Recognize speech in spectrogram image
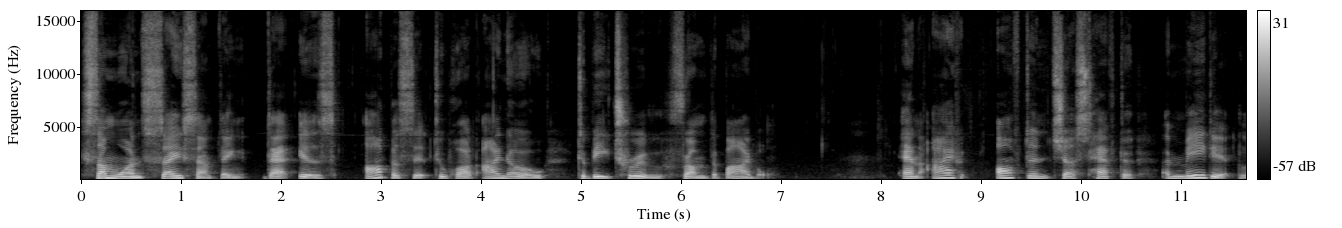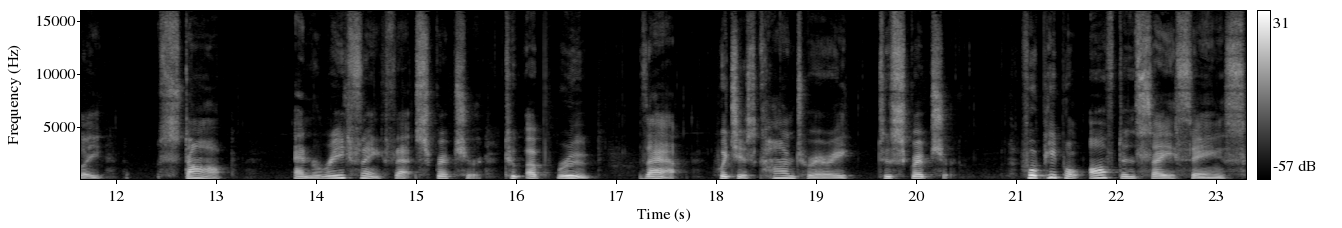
someone say something that is opposite to what I know to be true from the Bible. And I often just have to immediately stop and rethink that scripture to uproot that which is contrary to scripture. For people often say things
